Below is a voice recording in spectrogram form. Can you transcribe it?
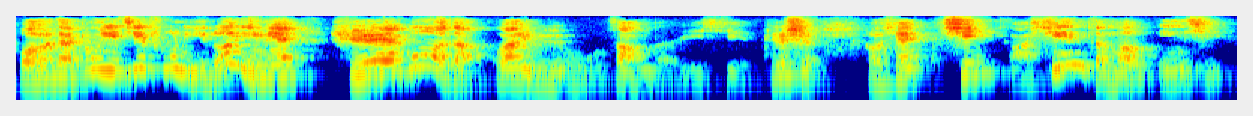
我们在中医基础理论里面学过的关于五脏的一些知识。首先，心啊，心怎么引起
